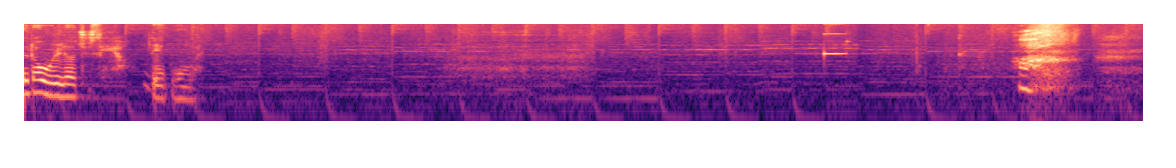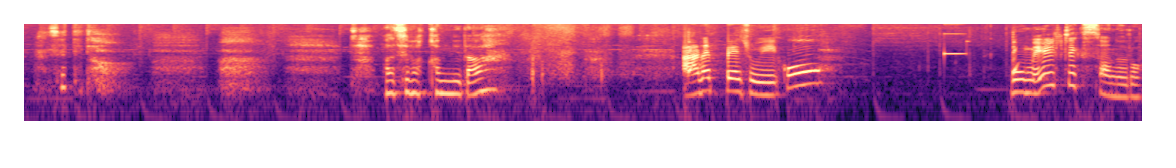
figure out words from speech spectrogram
들어 올려주세요. 내 몸을. 아, 한 세트 더. 자, 마지막 갑니다. 아랫배 조이고 몸 일직선으로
